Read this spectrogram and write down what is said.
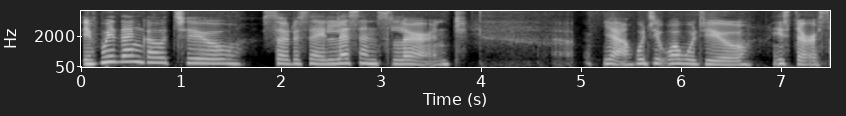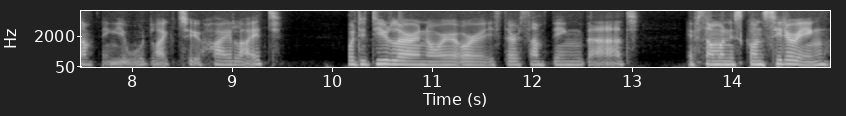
If we then go to, so to say, lessons learned, uh, yeah, would you? What would you? Is there something you would like to highlight? what did you learn or or is there something that if someone is considering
